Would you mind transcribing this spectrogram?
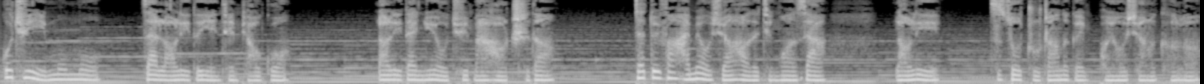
过去一幕幕在老李的眼前飘过，老李带女友去买好吃的，在对方还没有选好的情况下，老李自作主张的给朋友选了可乐。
